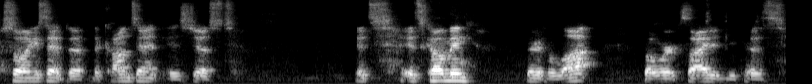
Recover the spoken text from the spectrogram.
so, like I said, the, the content is just it's it's coming. There's a lot, but we're excited because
